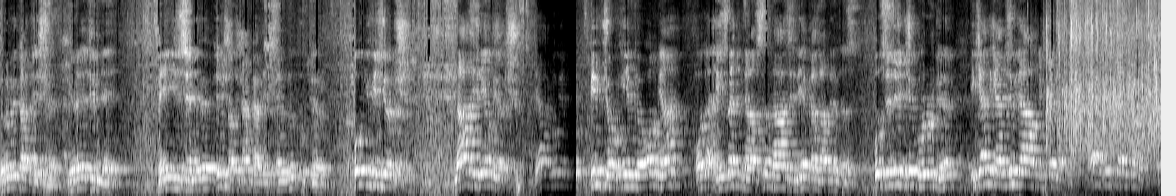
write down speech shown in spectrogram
Nuri kardeşimi, yönetimini, meclisini ve bütün çalışan kardeşlerimi kutluyorum. Bugün vizyon işi. Nazilliğe bu yakışır. Yani bugün birçok ilde olmayan o da hizmet binasını Nazilliğe kazandırdınız. Bu sizin için gurur günü. Bir kendi kendinizi bir daha alkışlayın. Herkes kendini alkışlayın.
